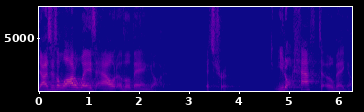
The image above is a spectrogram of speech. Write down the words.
Guys, there's a lot of ways out of obeying God. It's true. You don't have to obey God,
